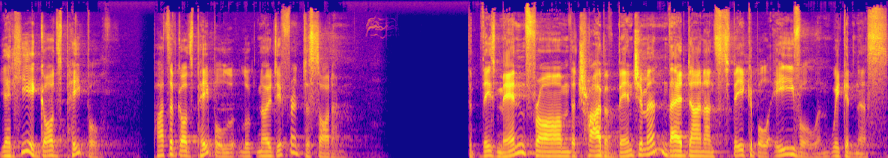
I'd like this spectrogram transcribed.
Yet here, God's people, parts of God's people look no different to Sodom. These men from the tribe of Benjamin, they had done unspeakable evil and wickedness.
